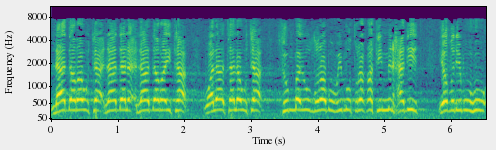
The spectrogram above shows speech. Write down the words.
لا دروت لا, دل لا دريت ولا تلوت ثم يضرب بمطرقة من حديد يضربه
